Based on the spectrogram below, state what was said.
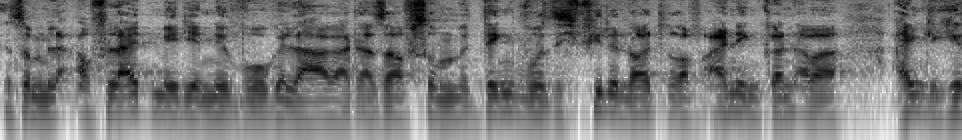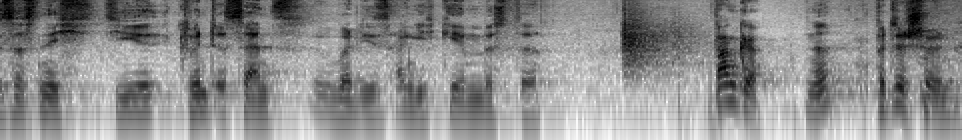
in so einem auf Leitmedienniveau gelagert, also auf so einem Ding, wo sich viele Leute darauf einigen können, aber eigentlich ist es nicht die Quintessenz, über die es eigentlich gehen müsste. Danke. Ne? Bitteschön.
